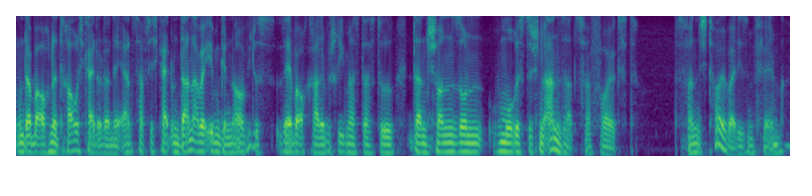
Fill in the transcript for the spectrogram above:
Und aber auch eine Traurigkeit oder eine Ernsthaftigkeit. Und dann aber eben genau, wie du es selber auch gerade beschrieben hast, dass du dann schon so einen humoristischen Ansatz verfolgst. Das fand ich toll bei diesem Film. Okay.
